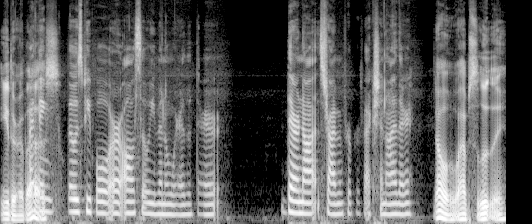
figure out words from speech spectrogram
either of us. I think those people are also even aware that they're they're not striving for perfection either. Oh, absolutely.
